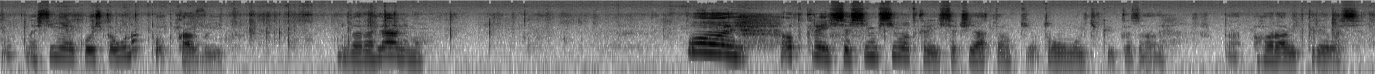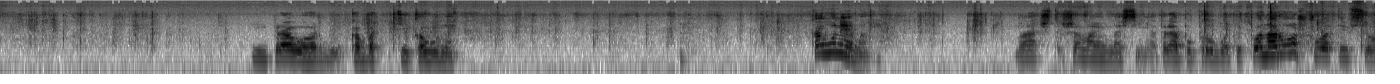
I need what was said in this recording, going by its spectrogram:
Тут насіння якогось кавуна показують. Ну, Зараз глянемо. Ой, відкрийся, сім-сім відкрийся. Чи як там в тому мультику казали, та гора відкрилася. І право гарбу, каба, ті кавуни. Кавуни маю. Бачите, ще маю насіння. Треба попробувати понарощувати все.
